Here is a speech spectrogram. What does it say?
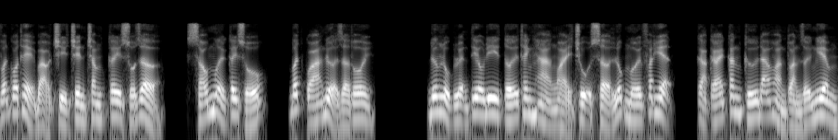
vẫn có thể bảo trì trên trăm cây số giờ, sáu mươi cây số, bất quá nửa giờ thôi. Đương lục luyện tiêu đi tới thanh hà ngoài trụ sở lúc mới phát hiện, cả cái căn cứ đã hoàn toàn giới nghiêm,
